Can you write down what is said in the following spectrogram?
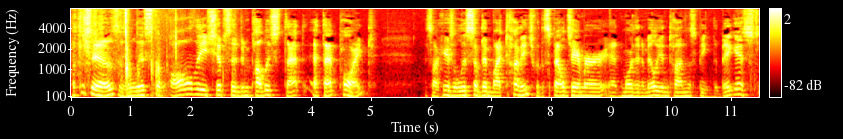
what this is, is a list of all the ships that have been published that at that point. So here's a list of them by tonnage, with the Spelljammer at more than a million tons being the biggest,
